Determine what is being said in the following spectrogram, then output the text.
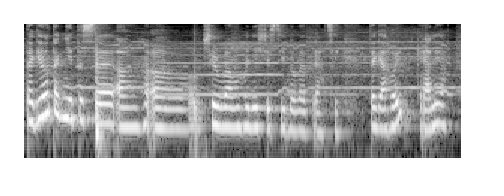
Tak jo, tak mějte se a, a přeju vám hodně štěstí v nové práci. Tak ahoj, Rania.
